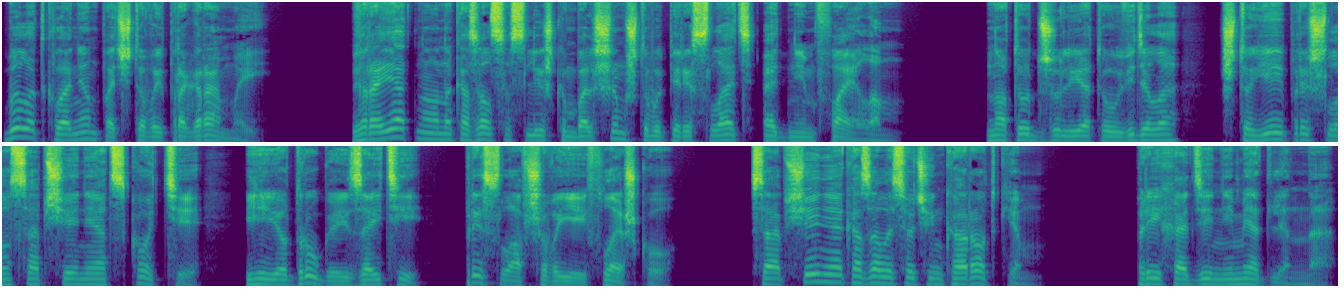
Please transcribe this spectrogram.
был отклонен почтовой программой. Вероятно, он оказался слишком большим, чтобы переслать одним файлом. Но тут Джульетта увидела, что ей пришло сообщение от Скотти, ее друга из IT, приславшего ей флешку. Сообщение оказалось очень коротким. «Приходи немедленно».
